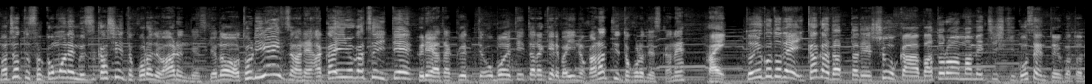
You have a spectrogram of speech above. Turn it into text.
まあちょっとそこもね、難しいところではあるんですけど、とりあえずはね、赤色がついて、フレア焚くって覚えていただければいいのかなっていうところですかね。はい。ということで、いかがだったでしょうか？バトロア豆知識5選ということで、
